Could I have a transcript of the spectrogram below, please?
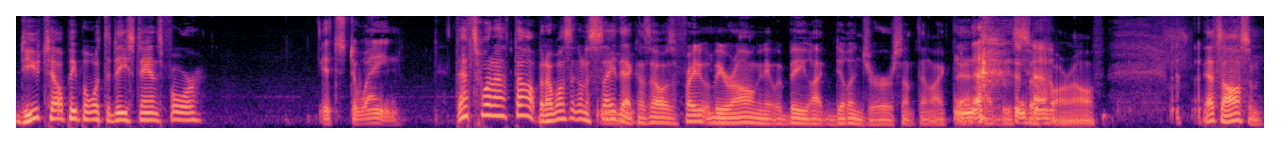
Do you tell people what the D stands for? It's Dwayne. That's what I thought, but I wasn't going to say that because I was afraid it would be wrong and it would be like Dillinger or something like that. No, I'd be so no. far off. That's awesome.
